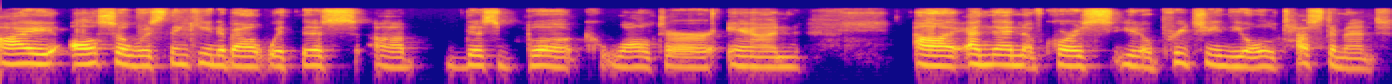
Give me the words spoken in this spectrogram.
I also was thinking about with this, uh, this book, Walter, and, uh, and then of course, you know, preaching the Old Testament,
